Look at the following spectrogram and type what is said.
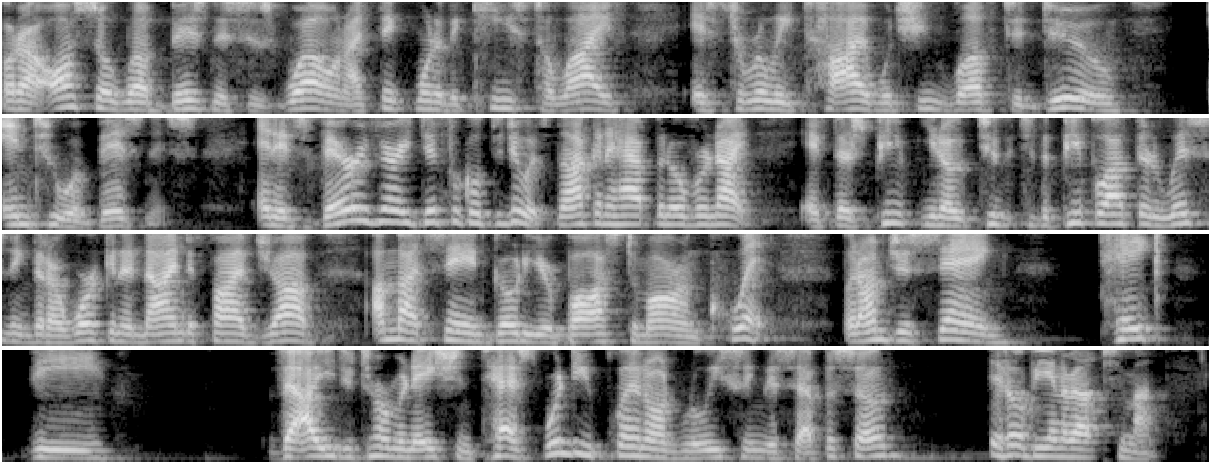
But I also love business as well. And I think one of the keys to life is to really tie what you love to do into a business. And it's very, very difficult to do. It's not going to happen overnight. If there's people, you know, to, to the people out there listening that are working a nine to five job, I'm not saying go to your boss tomorrow and quit, but I'm just saying take the value determination test. When do you plan on releasing this episode? It'll be in about two months.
